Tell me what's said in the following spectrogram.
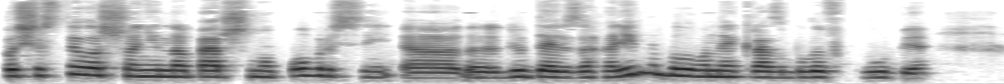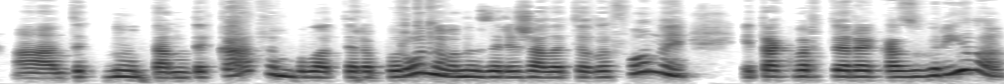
пощастило, що ні на першому поверсі е, людей взагалі не було. Вони якраз були в клубі. А ну там ДК, там була тероборона, вони заряджали телефони, і та квартира, яка згоріла.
